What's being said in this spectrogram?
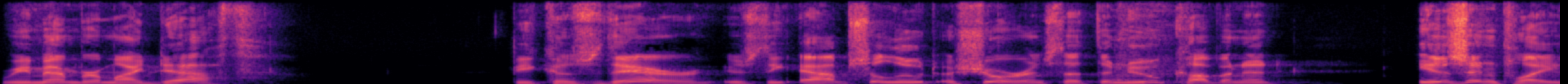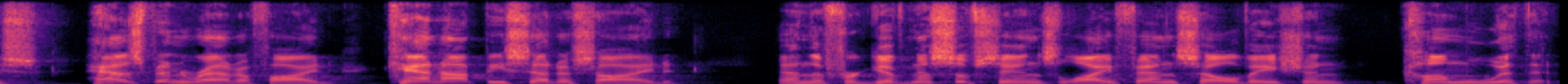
Remember my death because there is the absolute assurance that the new covenant is in place, has been ratified, cannot be set aside, and the forgiveness of sins, life and salvation come with it.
